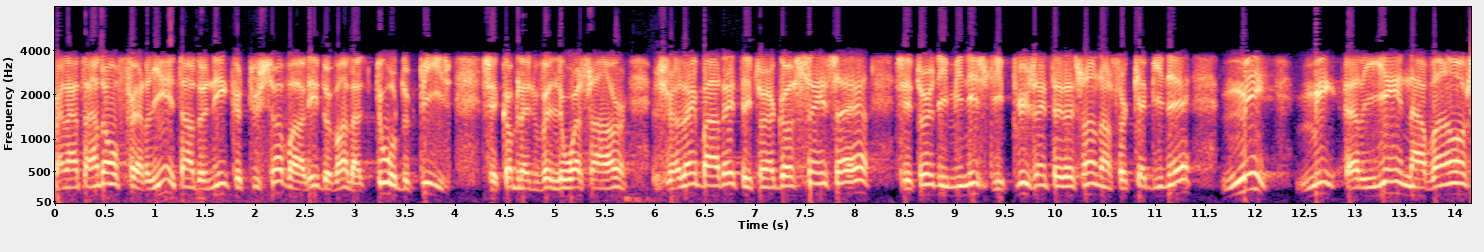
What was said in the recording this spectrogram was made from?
Mais en attendant, on fait rien, étant donné que tout ça va aller devant la Tour de Pise. C'est comme la nouvelle loi 101. Jolin Barrette est un gars sincère, c'est un des ministres les plus intéressants dans ce cabinet, mais, mais rien n'avance.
